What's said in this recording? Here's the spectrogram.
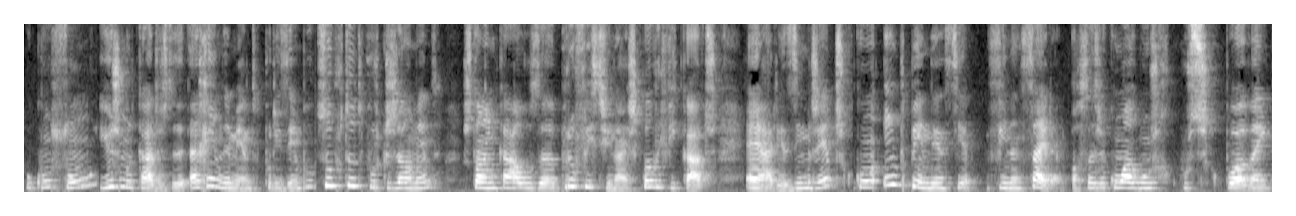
o consumo e os mercados de arrendamento, por exemplo, sobretudo porque geralmente estão em causa profissionais qualificados em áreas emergentes com independência financeira, ou seja, com alguns recursos que podem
